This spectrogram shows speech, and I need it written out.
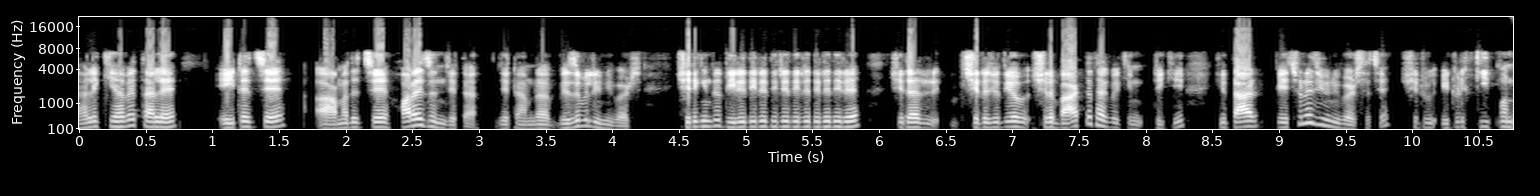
তাহলে কি হবে? তাহলে এইটার যে আমাদের যে হরাইজন যেটা যেটা আমরা ভিজিবল ইউনিভার্স সেটা কিন্তু ধীরে ধীরে ধীরে ধীরে ধীরে ধীরে সেটা সেটা যদিও সেটা বাড়তে থাকবে ঠিকই কিন্তু তার পেছনে যে ইউনিভার্স আছে সেটা it will keep on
